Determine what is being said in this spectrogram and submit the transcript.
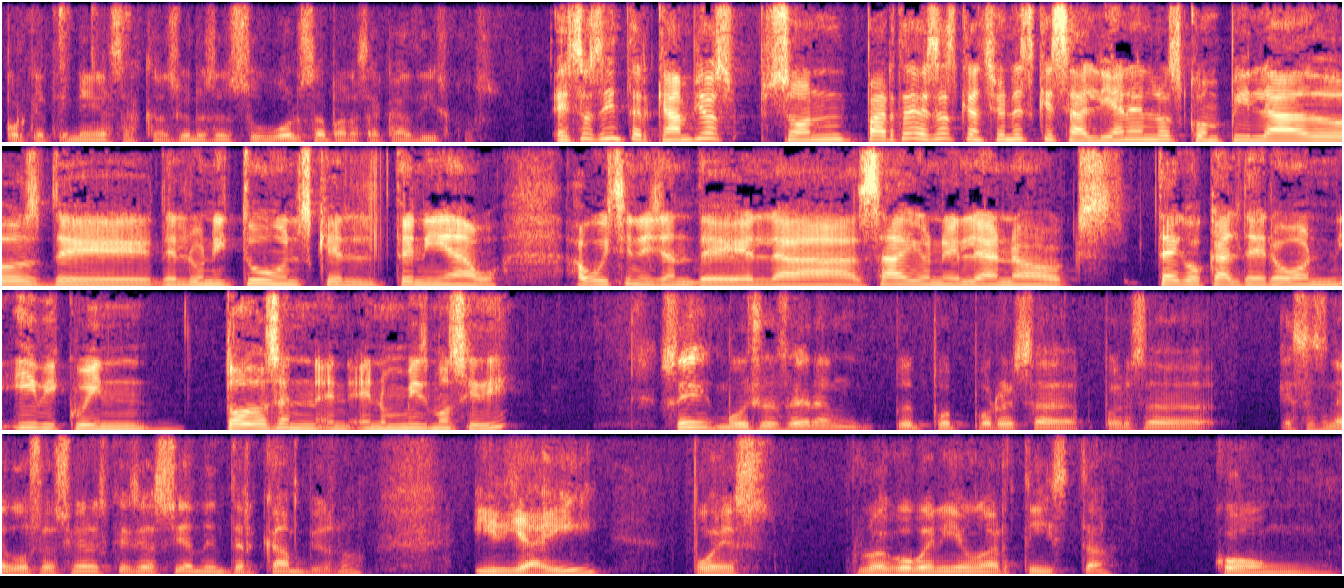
porque tenían esas canciones en su bolsa para sacar discos. Esos intercambios son parte de esas canciones que salían en los compilados de, de Looney Tunes, que él tenía a Wisin y Yandel, a Zion y Lennox, Tego Calderón, Ivy Queen, todos en, en- en un mismo CD. Sí, muchos eran por, por- por esa, por esa, esas negociaciones que se hacían de intercambios, ¿no? Y de ahí, pues, luego venía un artista con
